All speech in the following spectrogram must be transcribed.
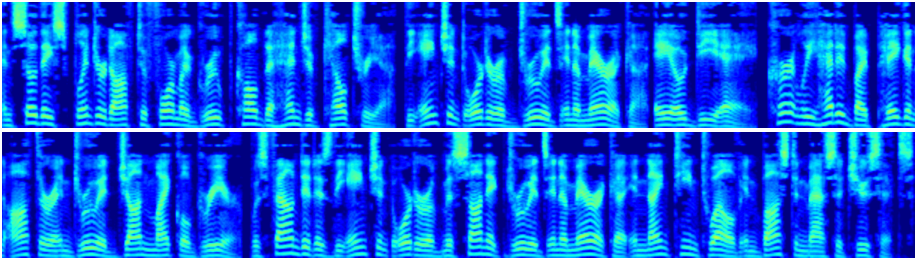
and so they splintered off to form a group called the Henge of Keltria, the Ancient Order of Druids in America AODA, currently headed by pagan author and Druid John Michael Greer, was founded as the Ancient Order of Masonic Druids in America in 1912 in Boston, Massachusetts.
